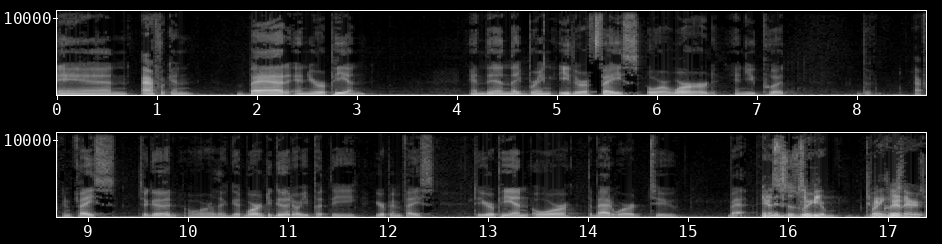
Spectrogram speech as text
and African, bad and European, and then they bring either a face or a word, and you put the African face to good, or the good word to good, or you put the European face to European, or the bad word to bad. And Yeah, this is to where be, your to be clear, there's.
